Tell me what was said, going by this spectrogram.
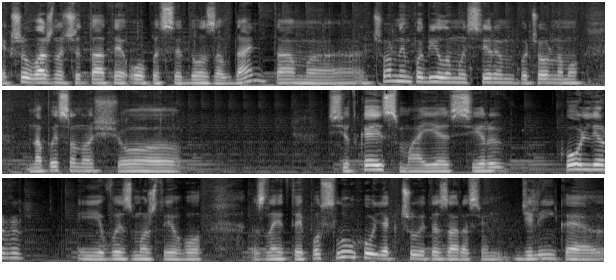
Якщо уважно читати описи до завдань, там е, чорним по білому, сірим по чорному написано, що suitcase має сірий колір, і ви зможете його знайти по слуху. Як чуєте, зараз він ділінькає,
